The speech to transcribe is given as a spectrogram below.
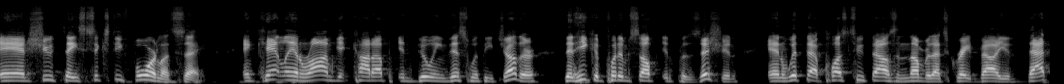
and shoots a 64, let's say, and Cantlay and Rahm get caught up in doing this with each other, that he could put himself in position. And with that plus 2,000 number, that's great value. That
